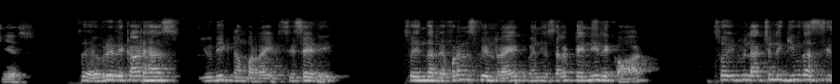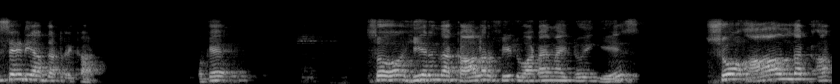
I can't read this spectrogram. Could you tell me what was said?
Yes. So every record has unique number, right? SysID. So in the reference field, right, when you select any record, so it will actually give the SysID of that record. Okay. So here in the caller field, what am I doing is show all the uh,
